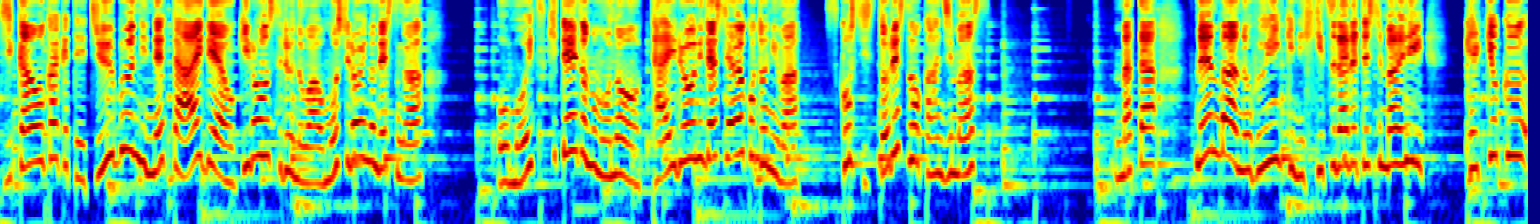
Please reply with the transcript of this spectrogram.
時間をかけて十分に練ったアイデアを議論するのは面白いのですが、思いつき程度のものを大量に出し合うことには少しストレスを感じます。また、メンバーの雰囲気に引きつられてしまい、結局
